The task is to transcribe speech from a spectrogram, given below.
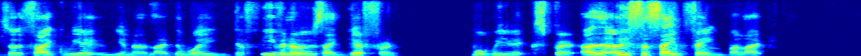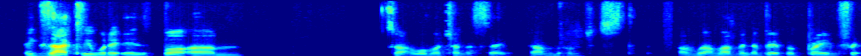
So it's like we, you know, like the way, the, even though it was like different, what we've experienced. It's the same thing, but like exactly what it is. But um, sorry, what am I trying to say? I'm, I'm just, I'm, I'm, having a bit of a brain freeze.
